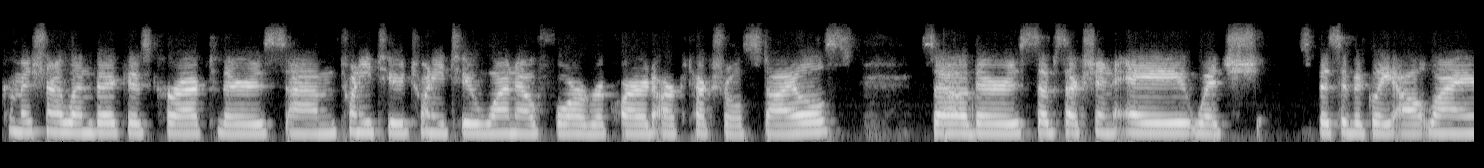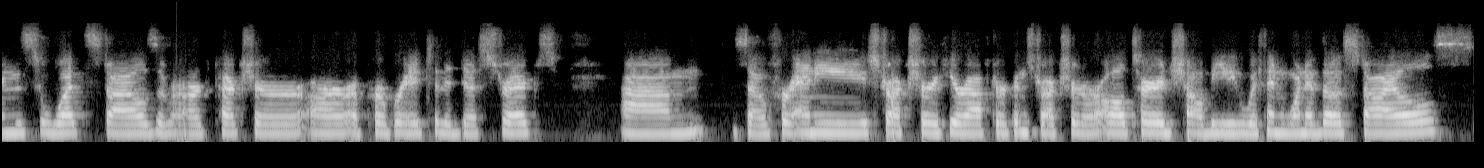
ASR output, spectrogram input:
Commissioner Lenvik is correct. There's um, 22, 22, 104 required architectural styles. So there's subsection A, which specifically outlines what styles of architecture are appropriate to the district. Um, so for any structure hereafter constructed or altered shall be within one of those styles.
